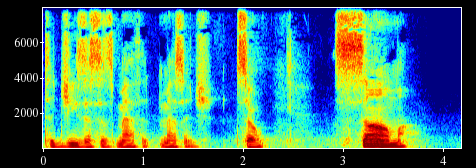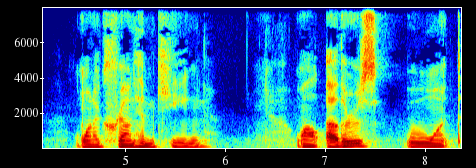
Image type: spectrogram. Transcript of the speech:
to Jesus' method, message. So, some want to crown him king, while others want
